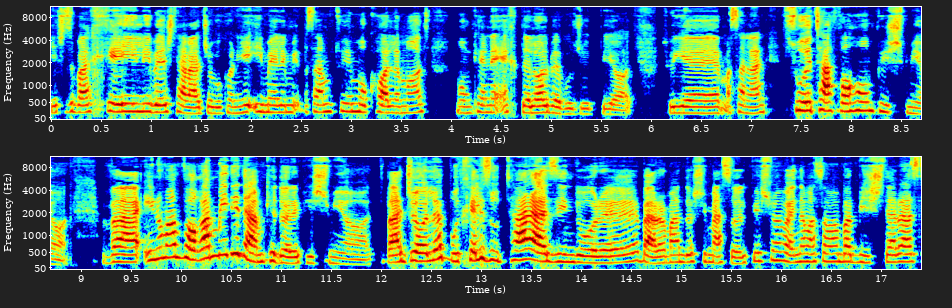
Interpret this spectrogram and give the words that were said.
یه چیزی باید خیلی بهش توجه بکنی. یه ایمیل مثلا توی مکالمات ممکنه اختلال به وجود بیاد. توی مثلا سوء تفاهم پیش میاد. و اینو من واقعا می‌دیدم که داره پیش میاد. و جالب بود. خیلی زودتر از این دوره برای من داشتی مسائل پیش میاد و اینا مثلا من بیشتر از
